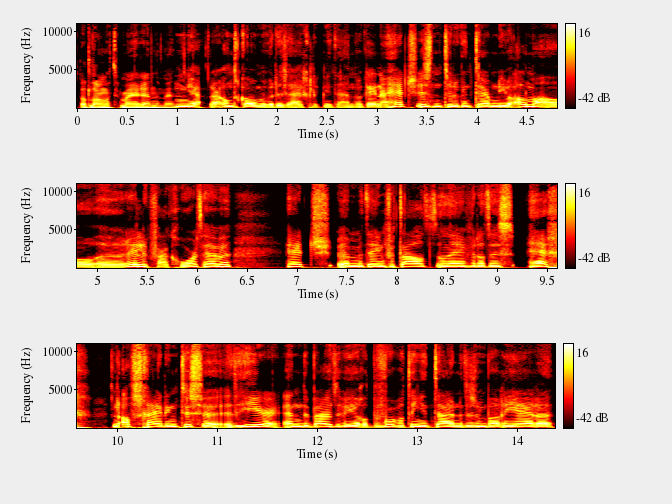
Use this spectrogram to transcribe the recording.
dat lange termijn rendement. Ja, daar ontkomen we dus eigenlijk niet aan. Oké, nou hedge is natuurlijk een term die we allemaal al eh, redelijk vaak gehoord hebben. Hedge, eh, meteen vertaald dan even, dat is heg. Een afscheiding tussen het hier en de buitenwereld. Bijvoorbeeld in je tuin. Het is een barrière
